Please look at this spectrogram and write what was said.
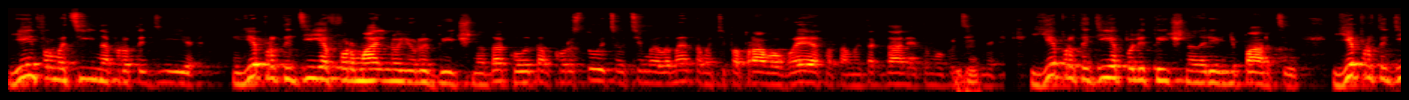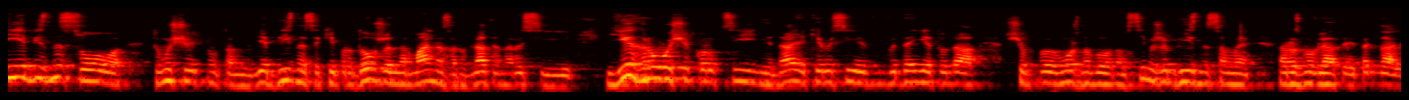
є інформаційна протидія, Є протидія формально юридична, да, коли там користуються цими елементами, типу право вето там і так далі, і тому подібне. Є протидія політична на рівні партій, є протидія бізнесова, тому що ну там є бізнес, який продовжує нормально заробляти на Росії. Є гроші корупційні, да, які Росія видає туди, щоб можна було там з тими же бізнесами розмовляти і так далі.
